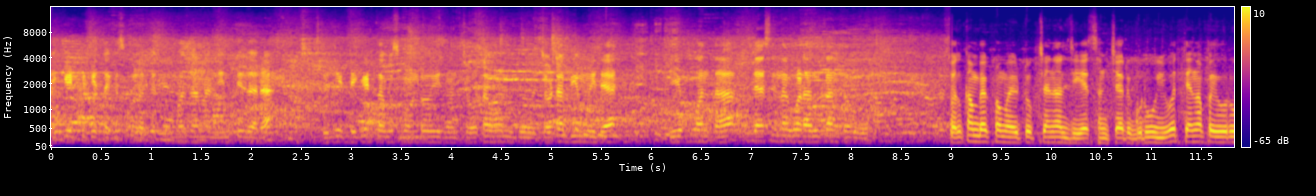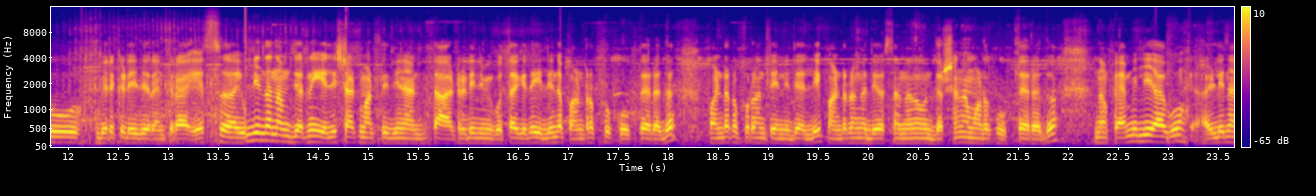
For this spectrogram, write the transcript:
ಟಿಕೆಟ್ ಟಿಕೆಟ್ ತೆಗೆಸ್ಕೊಳ್ಳೋಕ್ಕೆ ತುಂಬ ಜನ ನಿಂತಿದ್ದಾರೆ. ಇಲ್ಲಿ ಟಿಕೆಟ್ ತೆಗೆಸ್ಕೊಂಡು, ಇದೊಂದು ಚೋಟ ಒಂದು, ಚೋಟ ಭೀಮ್ ಇದೆ. ದೀಪು ಅಂತ ಜಾಸ್ತಿನಾಗೋಡ ಅನ್ಕೊಂತವು welcome back to my YouTube channel G S Sanchar ಗುರು, ಇವತ್ತೇನಪ್ಪ ಇವರು ಬೇರೆ ಕಡೆ ಇದ್ದೀರಾ ಅಂತೀರಾ? ಎಸ್ ಇಲ್ಲಿಂದ ನಮ್ಮ ಜರ್ನಿ ಎಲ್ಲಿ ಸ್ಟಾರ್ಟ್ ಮಾಡ್ತಿದ್ದೀನಿ ಅಂತ ಆಲ್ರೆಡಿ ನಿಮಗೆ ಗೊತ್ತಾಗಿದೆ. ಇಲ್ಲಿಂದ ಪಂಡರಪುರಕ್ಕೆ ಹೋಗ್ತಾ ಇರೋದು. ಪಂಡರಪುರ ಅಂತ ಏನಿದೆ ಅಲ್ಲಿ? ಪಾಂಡುರಂಗ ದೇವಸ್ಥಾನನ ಒಂದು ದರ್ಶನ ಮಾಡೋಕೆ ಹೋಗ್ತಾ ಇರೋದು. ನಮ್ಮ ಫ್ಯಾಮಿಲಿ ಹಾಗೂ ಹಳ್ಳಿನ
